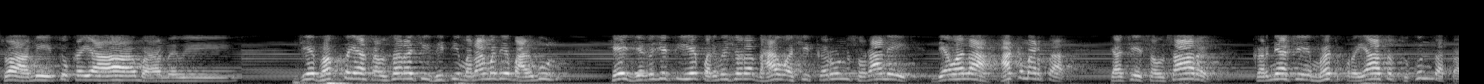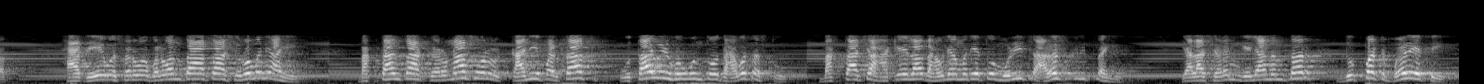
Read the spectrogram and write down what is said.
स्वामी तुकया मानवी. जे भक्त या संसाराची भीती मनामध्ये बाळगून हे जगजेती हे परमेश्वरा धाव अशी करून स्वराने देवाला हाक मारतात त्याचे संसार करण्याचे महत् प्रयास चुकून जातात. हा देव सर्व बलवंताचा शिरोमणी आहे. भक्तांचा करुणास्वर कानी पडताच उतावीळ होऊन तो धावत असतो. भक्ताच्या हाकेला धावण्यामध्ये तो मुळीच आळस करीत नाही. याला शरण गेल्यानंतर दुप्पट बळ येते.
